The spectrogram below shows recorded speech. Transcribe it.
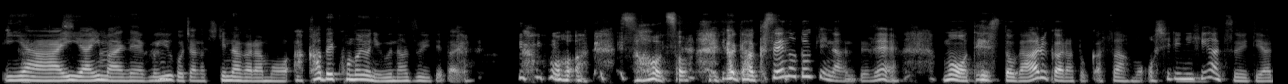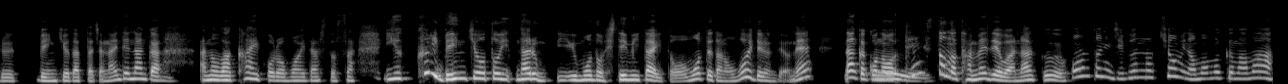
いやー、いや、今ね、もうゆうこちゃんの聞きながら、もう赤べこのようにうなずいてたよ。もう、そうそう。いや、学生の時なんてね、もうテストがあるからとかさ、もうお尻に火がついてやる勉強だったじゃない？で、なんか、うんあの若い頃思い出すとさ、ゆっくり勉強となるいうものをしてみたいと思ってたのを覚えてるんだよね。なんかこのテストのためではなく、本当に自分の興味の赴くまま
